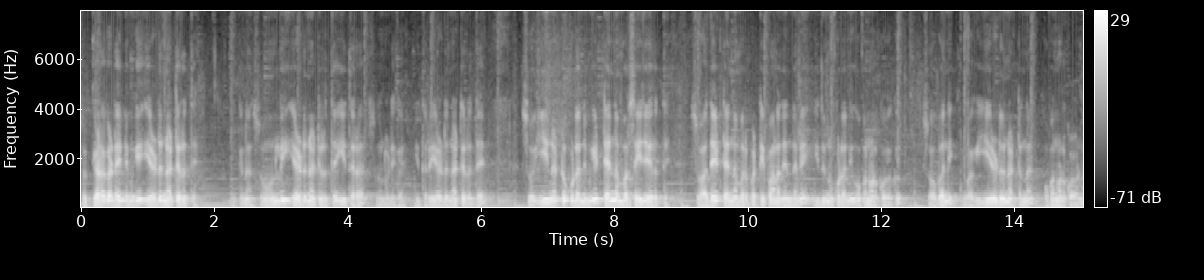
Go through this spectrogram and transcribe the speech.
ಸೊ ಕೆಳಗಡೆ ನಿಮಗೆ ಎರಡು ನಟ್ ಇರುತ್ತೆ. ಓಕೆನಾ? ಸೊ ಓನ್ಲಿ ಎರಡು ನಟ್ ಇರುತ್ತೆ ಈ ಥರ ಸೊ ನೋಡಿ ಈ ಥರ ಎರಡು ನಟ್ ಇರುತ್ತೆ. ಸೊ ಈ ನಟ್ಟು ಕೂಡ ನಿಮಗೆ ಟೆನ್ ನಂಬರ್ ಸೈಜೇ ಇರುತ್ತೆ. ಸೊ ಅದೇ ಟೆನ್ ನಂಬರ್ ಪಟ್ಟಿ ಪಾನದಿಂದಲೇ ಇದನ್ನು ಕೂಡ ನೀವು ಓಪನ್ ಮಾಡ್ಕೋಬೇಕು. ಸೊ ಬನ್ನಿ, ಇವಾಗ ಎರಡು ನಟ್ಟನ್ನು ಓಪನ್ ಮಾಡ್ಕೊಳ್ಳೋಣ.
